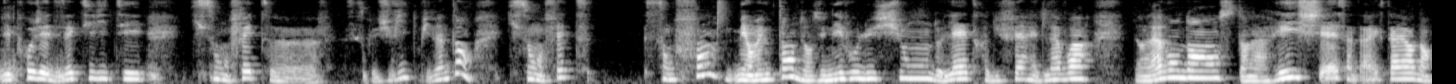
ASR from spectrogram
des projets, des activités qui sont en fait, euh, c'est ce que je vis depuis 20 ans, qui sont en fait sans fin, mais en même temps dans une évolution de l'être, du faire et de l'avoir, dans l'abondance, dans la richesse intérieure extérieure, dans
